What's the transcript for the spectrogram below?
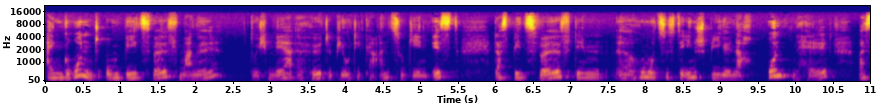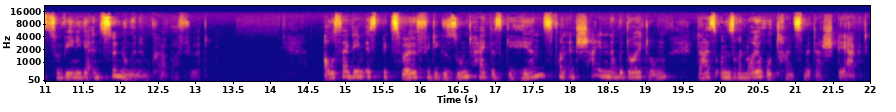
Ein Grund, um B12-Mangel durch mehr erhöhte Biotika anzugehen, ist, dass B12 den äh, Homozysteinspiegel nach unten hält, was zu weniger Entzündungen im Körper führt. Außerdem ist B12 für die Gesundheit des Gehirns von entscheidender Bedeutung, da es unsere Neurotransmitter stärkt,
